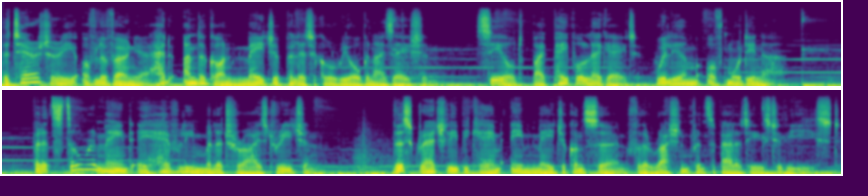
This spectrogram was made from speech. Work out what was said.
The territory of Livonia had undergone major political reorganization, sealed by papal legate William of Modena, but it still remained a heavily militarized region. This gradually became a major concern for the Russian principalities to the east,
